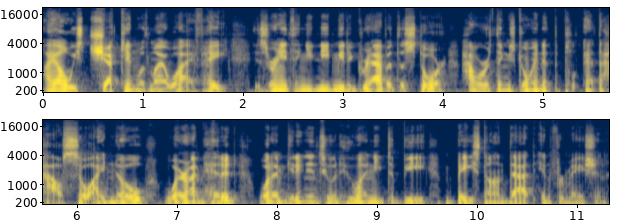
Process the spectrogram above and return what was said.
I always check in with my wife. Hey, is there anything you need me to grab at the store? How are things going at the at the house? So I know where I'm headed, what I'm getting into, and who I need to be based on that information.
